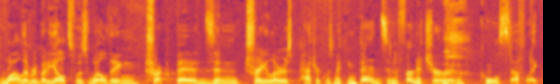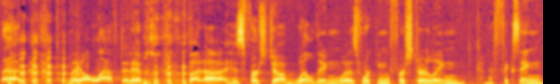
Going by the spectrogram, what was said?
while everybody else was welding truck beds and trailers, Patrick was making beds and furniture and cool stuff like that. and they all laughed at him. But uh, his first job welding was working for Sterling, kind of fixing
